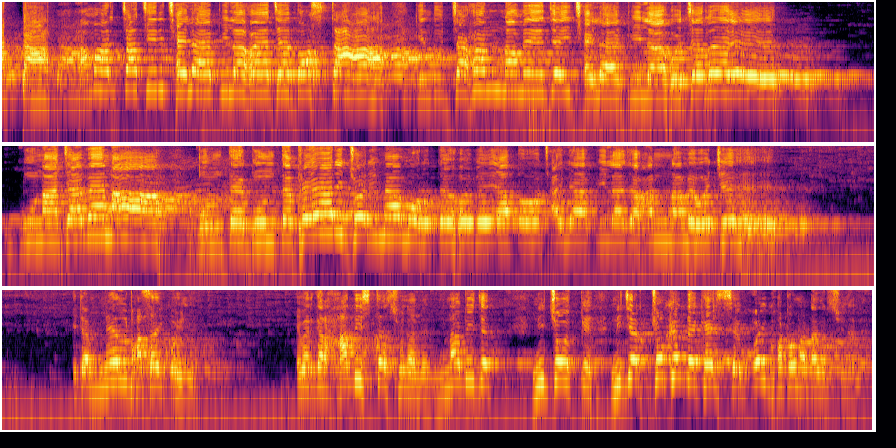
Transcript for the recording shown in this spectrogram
আটটা, আমার চাচির ছেলে পিলে হয়েছে দশটা, কিন্তু জাহান নামে যেই ছেলে পিলে হয়েছে রে গুনা যাবে না। গুনতে গুনতে ফের জরিমা মরতে হবে। এত ছাইলা পিলা জাহান নামে হয়েছে। এটা মেল ভাষায় কহিল এবারকার হাদিসটা শুনালেন। নাবি যে নিচকে নিজের চোখে দেখে এসছে ওই ঘটনাটা এবার শুনালেন।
